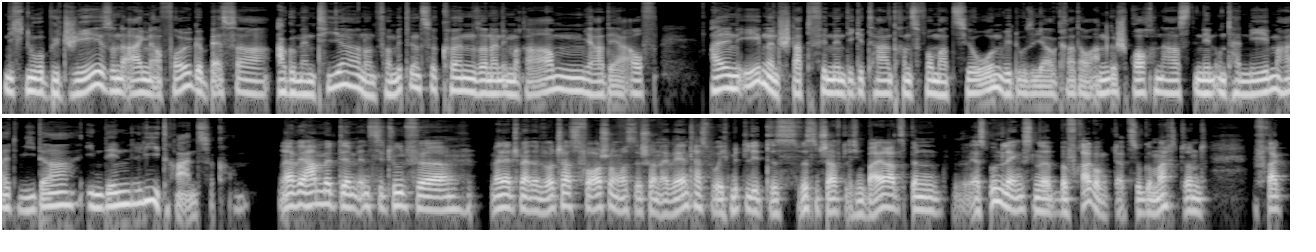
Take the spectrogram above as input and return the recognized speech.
nicht nur Budgets und eigene Erfolge besser argumentieren und vermitteln zu können, sondern im Rahmen ja der auf allen Ebenen stattfindenden digitalen Transformation, wie du sie ja gerade auch angesprochen hast, in den Unternehmen halt wieder in den Lead reinzukommen? Na, wir haben mit dem Institut für Management und Wirtschaftsforschung, was du schon erwähnt hast, wo ich Mitglied des wissenschaftlichen Beirats bin, erst unlängst eine Befragung dazu gemacht und gefragt,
